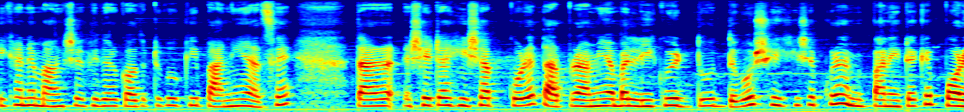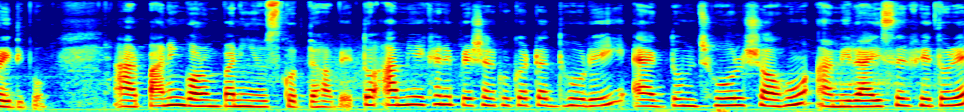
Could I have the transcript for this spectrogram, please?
এখানে মাংসের ভিতর কতটুকু কি পানি আছে, তার সেটা হিসাব করে তারপর আমি আবার লিকুইড দুধ দেবো, সেই হিসাব করে আমি পানিটাকে পরে দিব। আর পানি, গরম পানি ইউজ করতে হবে। তো আমি এখানে প্রেশার কুকারটা ধরেই একদম ঝোল সহ আমি রাইসের ভেতরে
